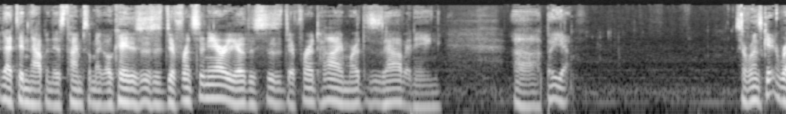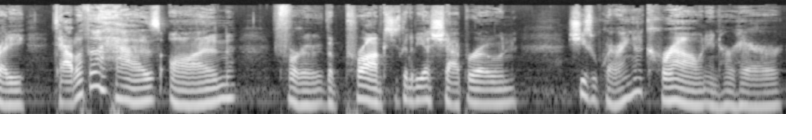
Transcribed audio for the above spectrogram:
that didn't happen this time, so I'm like, okay, this is a different scenario. This is a different time where this is happening. Uh, but yeah, so everyone's getting ready. Tabitha has on for the prom. She's going to be a chaperone. She's wearing a crown in her hair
